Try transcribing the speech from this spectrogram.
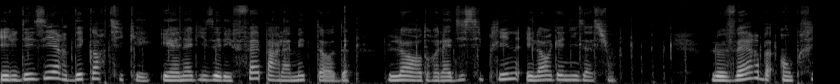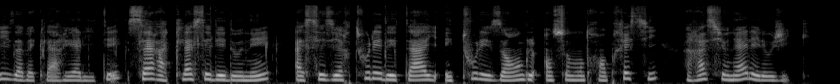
Il désire décortiquer et analyser les faits par la méthode, l'ordre, la discipline et l'organisation. Le verbe, en prise avec la réalité, sert à classer des données, à saisir tous les détails et tous les angles en se montrant précis, rationnel et logique.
